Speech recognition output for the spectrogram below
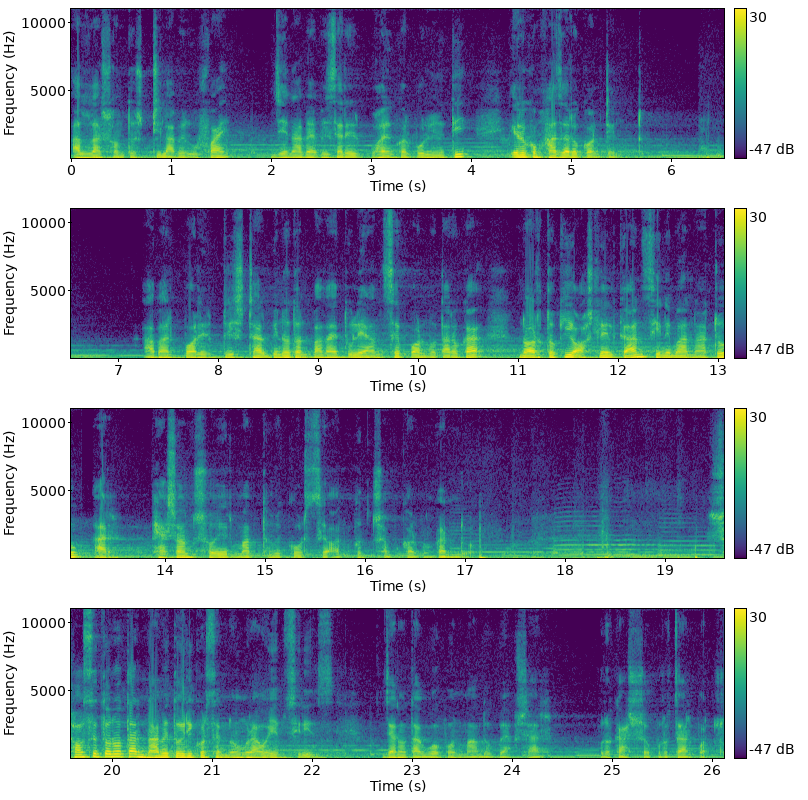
আল্লাহ সন্তুষ্টি লাভের উপায় জেনা ব্যভিচারের ভয়ঙ্কর পরিণতি, এরকম হাজারো কন্টেন্ট আবার পরের পৃষ্ঠার বিনোদন পাতায় তুলে আনছে পর্ণ তারকা, নর্তকী অশ্লীল গান, সিনেমা, নাটক আর ফ্যাশন শো এর মাধ্যমে করছে অদ্ভুত সব কর্মকাণ্ড। সচেতনতার নামে তৈরি করছে নোংরা ওয়েব সিরিজ, যেন তা গোপন মাদক ব্যবসার প্রকাশ্য প্রচারপত্র।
